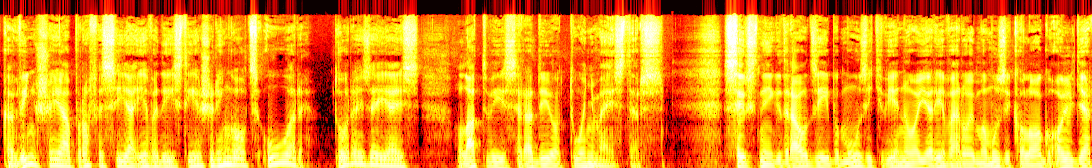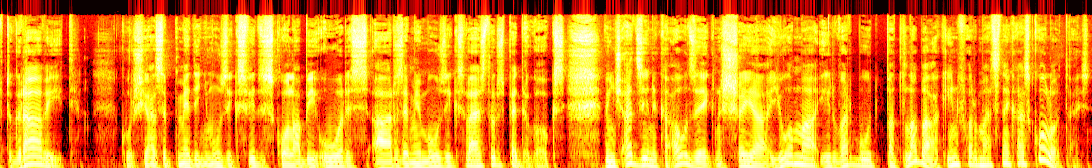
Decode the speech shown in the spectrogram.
ka viņu šajā profesijā ievadīs tieši Ringolds Ore, toreizējais Latvijas radio toņmeistars. Sirsnīga draudzība mūziķi vienoja ar ievērojamo muzikologu Oļģertu Grāvīti, kurš jāsaka Mediņu mūzikas vidusskolā bija Ores ārzemju mūzikas vēstures pedagogs. Viņš atzina, ka audzēknis šajā jomā ir varbūt pat labāk informēts nekā skolotājs.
